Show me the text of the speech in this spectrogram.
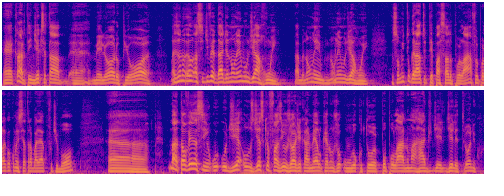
É, claro, tem dia que você tá é, melhor ou pior, mas eu, não- eu, assim, de verdade, eu não lembro um dia ruim, sabe? Eu não lembro, não lembro um dia ruim. Eu sou muito grato de ter passado por lá, foi por lá que eu comecei a trabalhar com futebol. É, mas talvez, assim, o, o dia, os dias que eu fazia o Jorge Carmelo, que era um, um locutor popular numa rádio de, de eletrônico,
